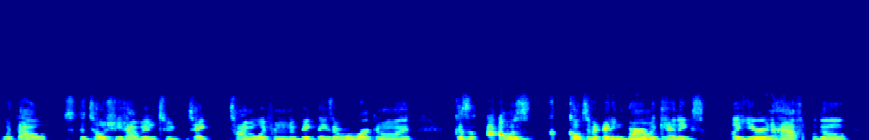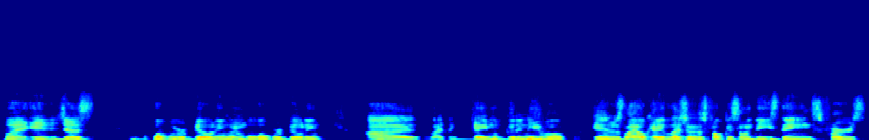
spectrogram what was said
without Satoshi having to take time away from the big things that we're working on. Because I was cultivating burn mechanics a year and a half ago, but it just what we were building and what we're building, uh, like the game of good and evil, it was like, okay, let's just focus on these things first.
